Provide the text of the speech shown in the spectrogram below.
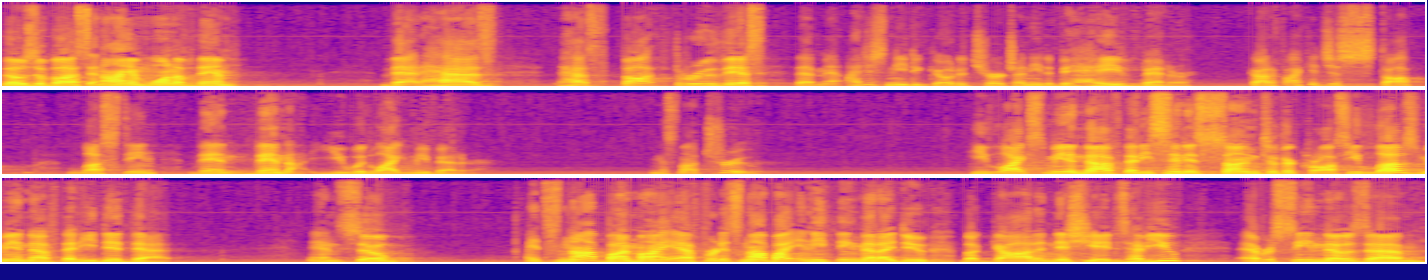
those of us, and I am one of them, that has, has thought through this that, man, I just need to go to church. I need to behave better. God, if I could just stop lusting, then, then you would like me better. And that's not true. He likes me enough that he sent his son to the cross. He loves me enough that he did that. And so it's not by my effort, it's not by anything that I do, but God initiates. Have you ever seen those, um,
